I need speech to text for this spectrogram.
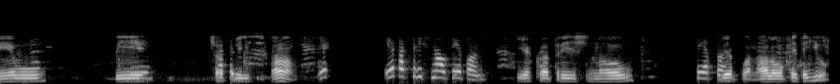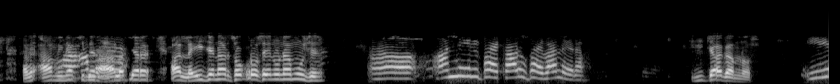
નેવું બે છત્રીસ હા. એકત્રીસ નવ ત્રેપન. એકત્રીસ નવ ત્રેપન. હાલ ઓકે થઈ ગયું. હવે આ મીનાક્ષી બેન હાલ અત્યારે આ લઈ જનાર છોકરો છે એનું નામ શું છે? અનિલભાઈ કાળુભાઈ વાલેરા. ઈ ક્યાં ગામનો છે? ઈ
